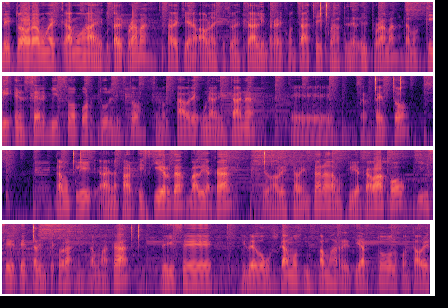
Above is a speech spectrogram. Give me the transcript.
Listo, ahora vamos a, vamos a ejecutar el programa. Sabes que en la descripción está el link para que me contacte y puedas obtener el programa. Damos clic en Service Support Tool, listo. Se nos abre una ventana. Eh, perfecto. Damos clic en la parte izquierda, ¿vale? Acá se nos abre esta ventana, damos clic acá abajo y se detecta la impresora. Entramos acá, le dice y luego buscamos y vamos a retirar todos los contadores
